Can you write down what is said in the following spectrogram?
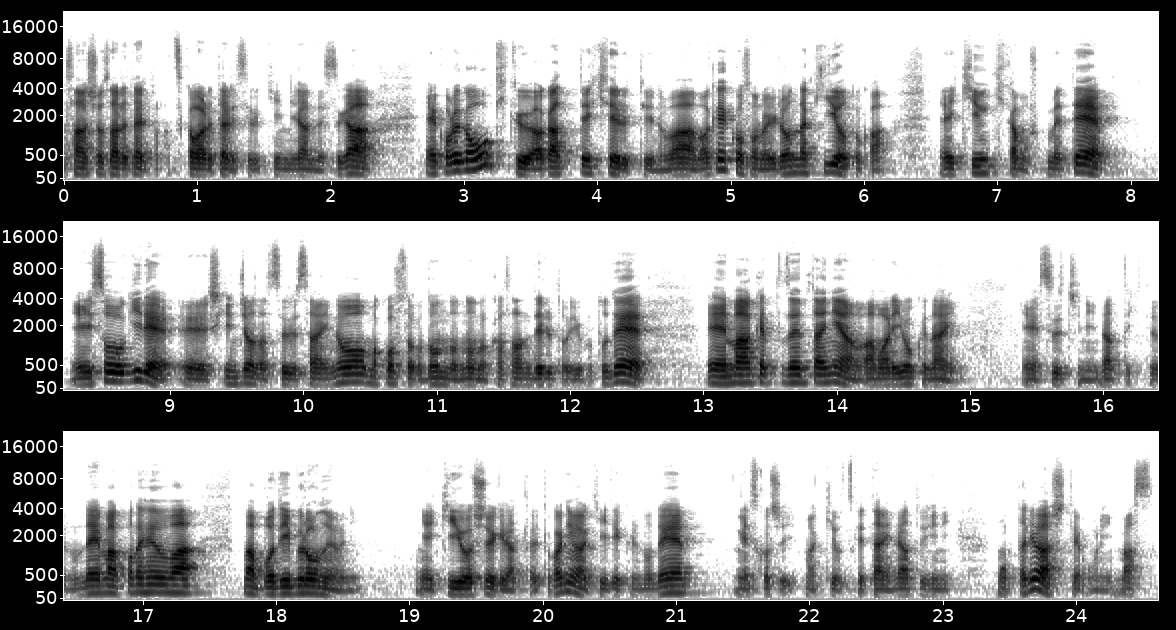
参照されたりとか使われたりする金利なんですがこれが大きく上がってきてるっていうのは、まあ、結構そのいろんな企業とか金融機関も含めて急ぎで資金調達する際のコストがどんどんどんどんかさんでるということでマーケット全体にはあまり良くない数値になってきているので、まあ、この辺はまボディーブローのように企業収益だったりとかには効いてくるので少し気をつけたいなというふうに思ったりはしております。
